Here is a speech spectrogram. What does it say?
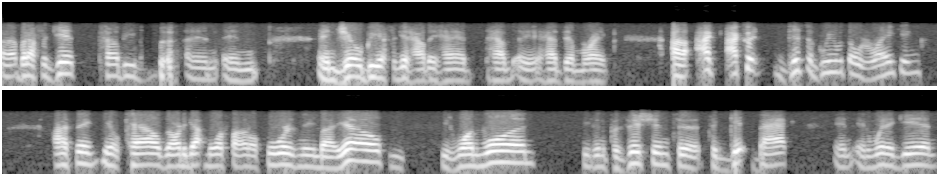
uh, but I forget Tubby and and and Joe B. I forget how they had how they had them ranked. Uh, I I could disagree with those rankings. I think you know Cal's already got more Final Fours than anybody else. And he's won one. He's in a position to to get back and, and win again.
